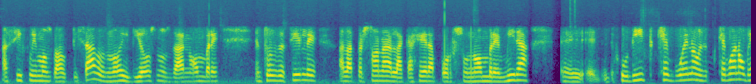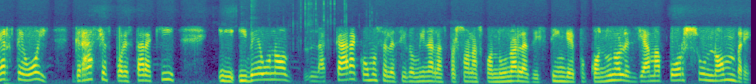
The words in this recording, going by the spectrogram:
así fuimos bautizados, ¿no? Y Dios nos da nombre. Entonces, decirle a la persona, a la cajera, por su nombre, mira, eh, Judith, qué bueno, qué bueno verte hoy. Gracias por estar aquí y, ve uno la cara cómo se les ilumina a las personas cuando uno las distingue, cuando uno les llama por su nombre,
